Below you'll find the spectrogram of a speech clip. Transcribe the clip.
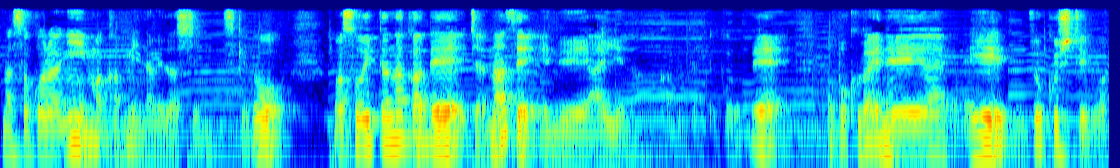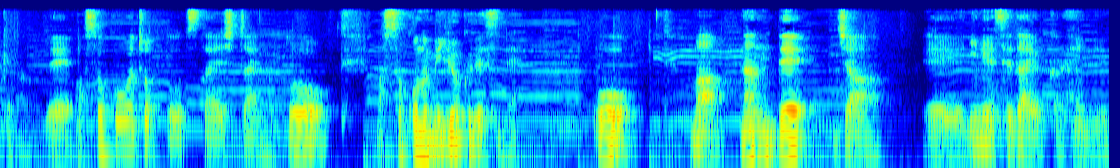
まあ、そこらに、まあ、みんな目指してるんですけど、まあ、そういった中で、じゃあなぜ NAIA なのかみたいなところで、まあ僕が NAIA に属しているわけなので、まあ、そこをちょっとお伝えしたいのと、まあ、そこの魅力ですね。を、まあ、なんで、じゃあ、え2年生大学から編入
